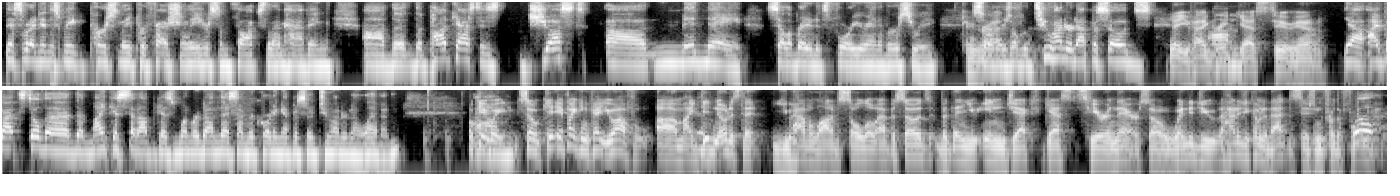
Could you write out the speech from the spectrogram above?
this is what I did this week, personally, professionally. Here's some thoughts that I'm having. Uh, the the podcast is just uh, mid May celebrated its four year anniversary. Congrats. So there's over 200 episodes. yeah, you've had great um, guests too. Yeah. Yeah, I've got still the the mic is set up because when we're done this, I'm recording episode 211. Okay, Um, wait. So if I can cut you off, um, I did notice that you have a lot of solo episodes, but then you inject guests here and there. So when did you? How did you come to that decision for the format? Well,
